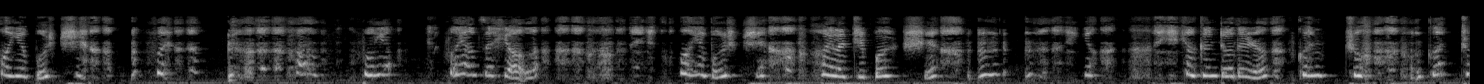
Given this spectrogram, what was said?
我也不是为，不要不要再咬了！我也不是为了直播时，嗯，要要更多的人关注关注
